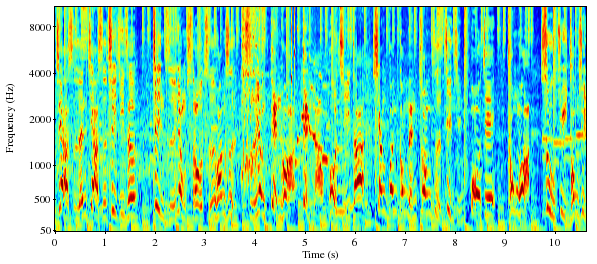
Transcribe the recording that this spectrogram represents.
驾驶人驾驶汽机车禁止用手持方式使用电话、电脑或其他相关功能装置进行拨接、通话、数据通讯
